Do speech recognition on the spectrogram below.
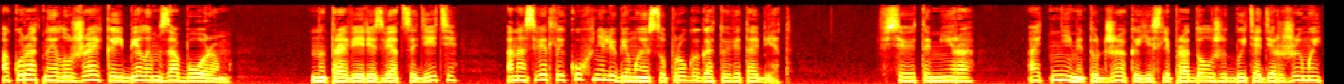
аккуратной лужайкой и белым забором. На траве резвятся дети, а на светлой кухне любимая супруга готовит обед. Все это Мира отнимет у Джека, если продолжит быть одержимой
